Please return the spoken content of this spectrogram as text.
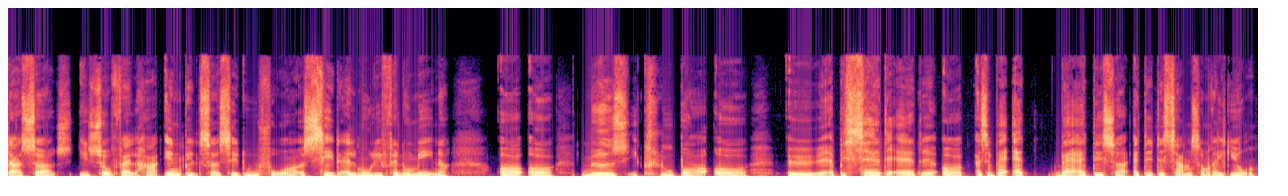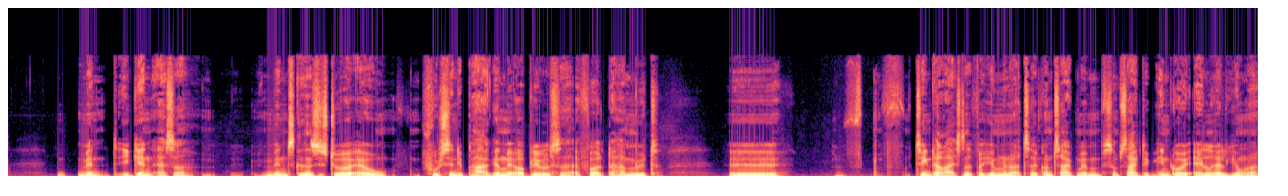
der så i så fald har indbildt sig at set UFO'er og set alle mulige fænomener og, og mødes i klubber og øh, er besatte af det. Og, altså, hvad er, hvad er det så? Er det det samme som religion? Men igen, altså, menneskehedens historie er jo fuldstændig pakket med oplevelser af folk, der har mødt øh, ting, der er rejst ned fra himlen og taget kontakt med dem. Som sagt, det indgår i alle religioner.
